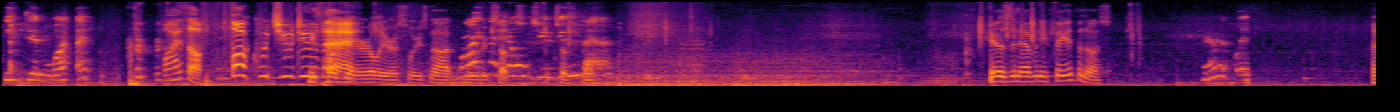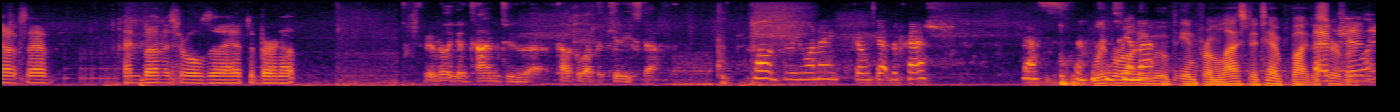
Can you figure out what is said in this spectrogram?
He did what? Why the fuck would you do he plugged that? it earlier, so he's not Why loot the hell did you do accessible. that? He doesn't have any faith in us. Apparently. No, because I have 10 bonus rolls that I have to burn up. It's be a really good time to uh, talk about the kitty stuff. Well, do we want to go get the trash? Yes. if we can see 'em Ripperoni moved in from last attempt by the I have, server. 10, I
